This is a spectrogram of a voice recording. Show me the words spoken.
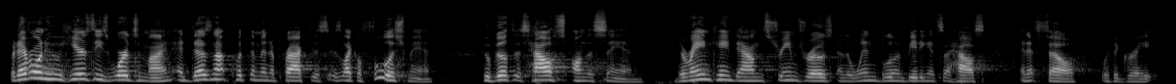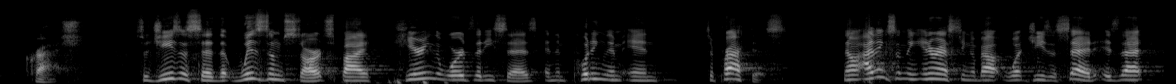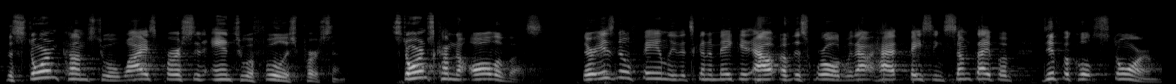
But everyone who hears these words of mine and does not put them into practice is like a foolish man who built his house on the sand. The rain came down, the streams rose, and the wind blew and beat against the house, and it fell with a great crash. So Jesus said that wisdom starts by hearing the words that he says and then putting them in to practice. Now, I think something interesting about what Jesus said is that the storm comes to a wise person and to a foolish person. Storms come to all of us. There is no family that's going to make it out of this world without ha- facing some type of difficult storm.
